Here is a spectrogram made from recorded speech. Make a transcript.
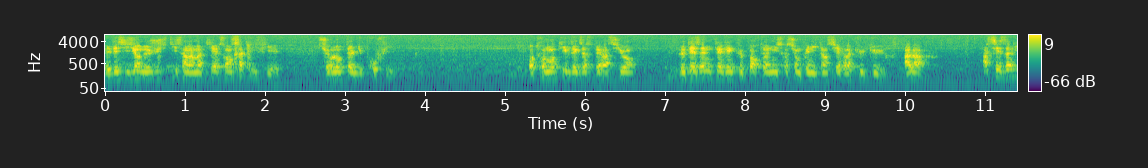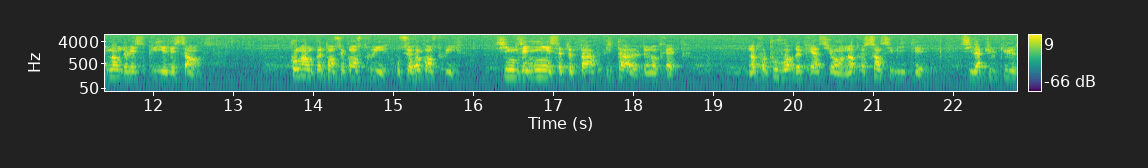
Les décisions de justice en la matière sont sacrifiées sur l'autel du profit. Autre motif d'exaspération, le désintérêt que porte l'administration pénitentiaire à la culture, à l'art, à ces aliments de l'esprit et des sens. Comment peut-on se construire ou se reconstruire si nous est cette part vitale de notre être, notre pouvoir de création, notre sensibilité, si la culture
